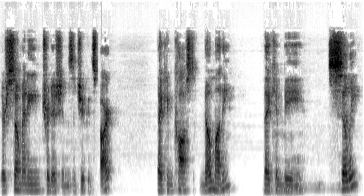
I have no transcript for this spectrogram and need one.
there's so many traditions that you could start. that can cost no money. They can be silly.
